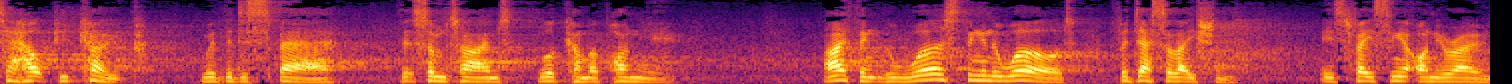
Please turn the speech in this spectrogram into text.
to help you cope with the despair that sometimes will come upon you. I think the worst thing in the world for desolation is facing it on your own.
